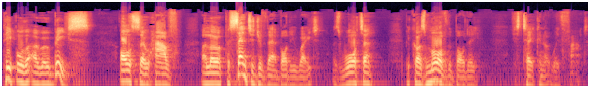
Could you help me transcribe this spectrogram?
People that are obese also have a lower percentage of their body weight as water because more of the body is taken up with fat.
